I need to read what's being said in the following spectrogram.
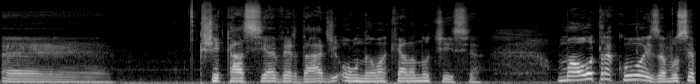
é, checar se é verdade ou não aquela notícia. Uma outra coisa, você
